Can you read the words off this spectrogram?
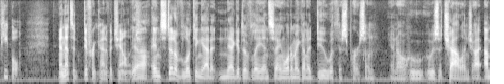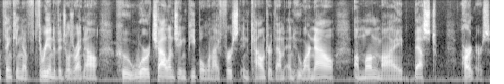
people, and that's a different kind of a challenge. Yeah. Instead of looking at it negatively and saying, "What am I going to do with this person?" you know, who, who is a challenge. I, am thinking of three individuals right now who were challenging people when I first encountered them and who are now among my best partners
